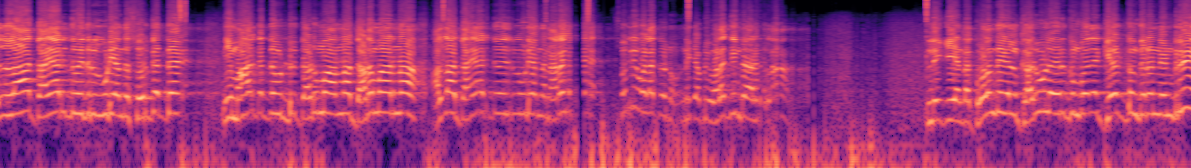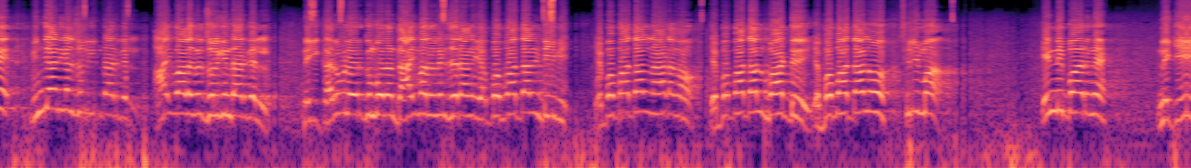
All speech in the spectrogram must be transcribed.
அல்லாஹ் தயாரித்து வைத்திருக்கக்கூடிய அந்த சொர்க்கத்தை நீ மார்க்கத்தை விட்டு தடுமாறினா தடமாறினா அல்லாஹ் தயாரித்து வைத்திருக்கக்கூடிய அந்த நரகத்தை சொல்லி வளர்க்கணும். இன்னைக்கு அப்படி வளர்க்கின்றார்களா? இன்னைக்கு அந்த குழந்தைகள் கருவுல இருக்கும் போதே கேட்கும் திறன் என்று விஞ்ஞானிகள் சொல்கின்றார்கள் ஆய்வாளர்கள் சொல்கின்றார்கள். இன்னைக்கு கருவுல இருக்கும் போது அந்த தாய்மார்கள் என்ன செய்றாங்க? எப்ப பார்த்தாலும் டிவி எப்ப பார்த்தாலும் நாடகம் எப்ப பார்த்தாலும் பாட்டு எப்ப பார்த்தாலும் சினிமா. எண்ணி பாருங்க. இன்னைக்கு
